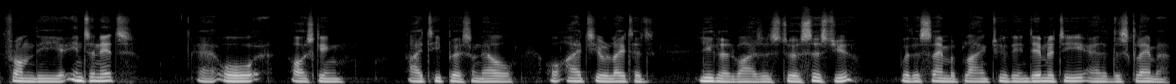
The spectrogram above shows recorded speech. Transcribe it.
from the internet uh, or asking IT personnel or IT related legal advisors to assist you with the same applying to the indemnity and the disclaimer.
